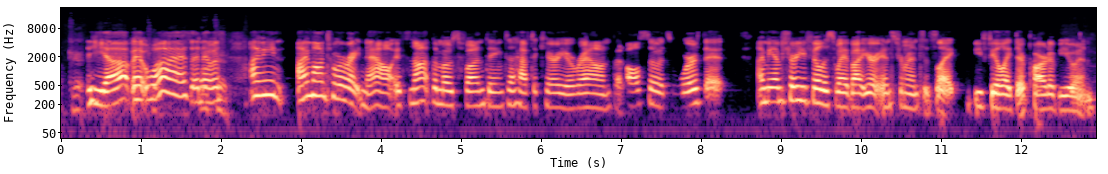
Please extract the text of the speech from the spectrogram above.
Okay. Yep, it was. And it was, I mean, I'm on tour right now. It's not the most fun thing to have to carry around, but also it's worth it. I mean, I'm sure you feel this way about your instruments. It's like you feel like they're part of you. And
